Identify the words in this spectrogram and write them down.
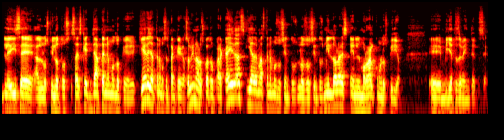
le dice a los pilotos, sabes que ya tenemos lo que quiere, ya tenemos el tanque de gasolina, los cuatro paracaídas y además tenemos 200, los 200 mil dólares en el morral como los pidió, en billetes de 20, etc.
